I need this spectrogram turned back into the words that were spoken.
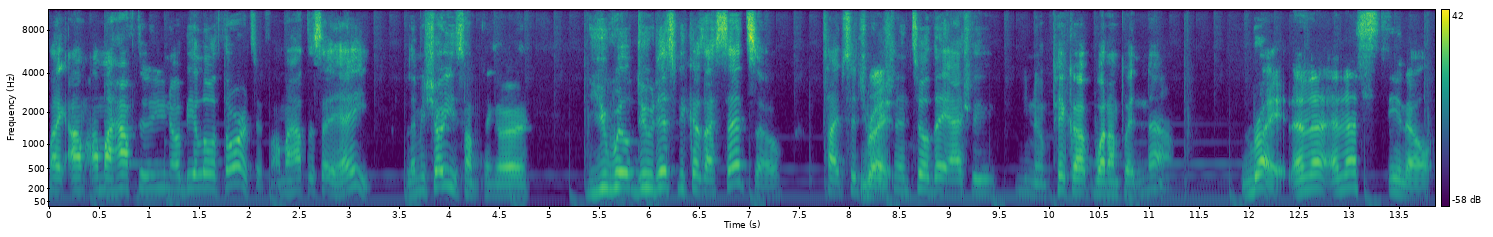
like I'm, I'm gonna have to, you know, be a little authoritative. I'm gonna have to say, hey, let me show you something, or you will do this because I said so, type situation until they actually, you know, pick up what I'm putting down. Right, and that, and that's you know,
